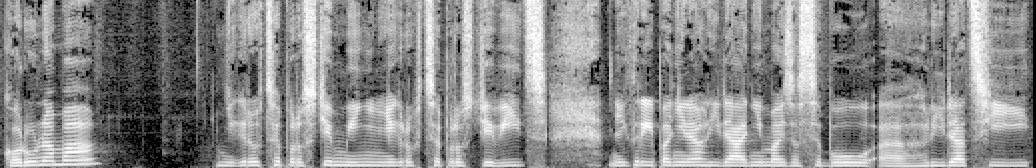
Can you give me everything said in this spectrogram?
korunama. Někdo chce prostě méně, někdo chce prostě víc. Některý paní na hlídání mají za sebou eh, hlídací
